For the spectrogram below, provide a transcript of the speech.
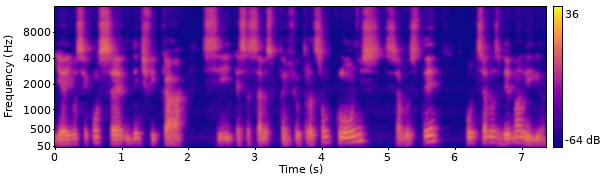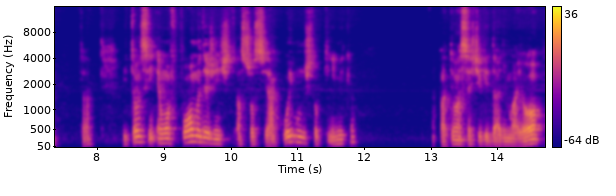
e aí você consegue identificar se essas células que estão infiltradas são clones de células T ou de células B malignas, tá? Então, assim, é uma forma de a gente associar com a imunistoquímica para ter uma assertividade maior,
